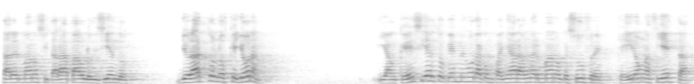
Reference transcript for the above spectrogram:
tal hermano citará a Pablo diciendo, llorad con los que lloran. Y aunque es cierto que es mejor acompañar a un hermano que sufre que ir a una fiesta,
